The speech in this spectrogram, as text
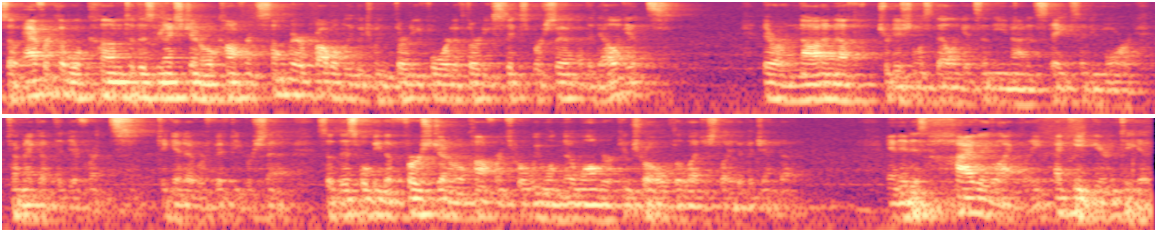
So Africa will come to this next general conference somewhere probably between 34 to 36 percent of the delegates there are not enough traditionalist delegates in the United States anymore to make up the difference, to get over 50%. So this will be the first general conference where we will no longer control the legislative agenda. And it is highly likely, I can't guarantee it,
